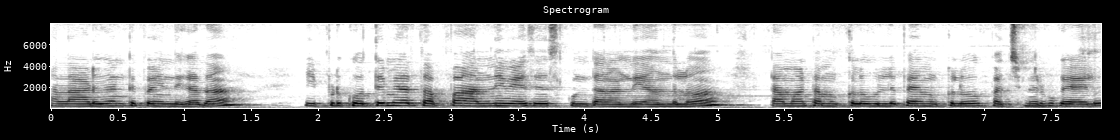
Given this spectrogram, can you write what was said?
అలా అడుగంటిపోయింది కదా. ఇప్పుడు కొత్తిమీర తప్ప అన్నీ వేసేసుకుంటానండి అందులో. టమాటా ముక్కలు ఉల్లిపాయ ముక్కలు పచ్చిమిరపకాయలు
